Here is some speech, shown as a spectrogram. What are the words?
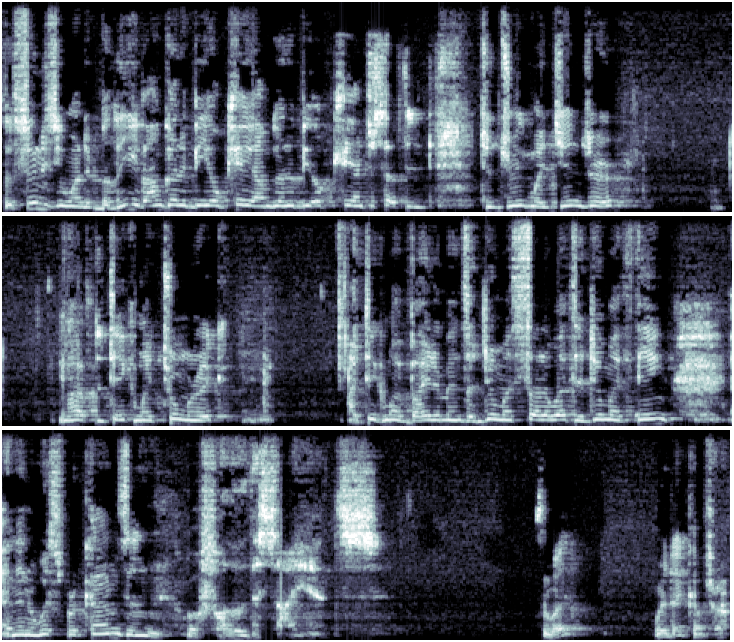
So as soon as you want to believe, I'm going to be okay, I'm going to be okay, I just have to, to drink my ginger, I have to take my turmeric, I take my vitamins, I do my salawat, I do my thing and then a whisper comes and we'll follow the science. So what? Where'd that come from?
